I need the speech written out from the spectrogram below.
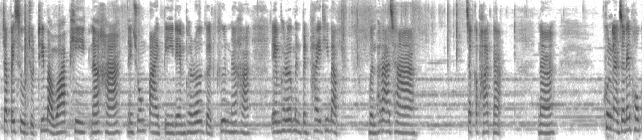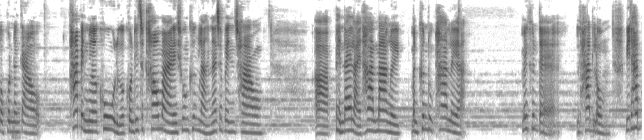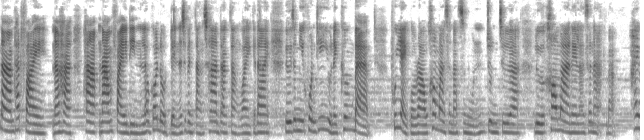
จะไปสู่จุดที่แบบว่าพีคนะคะ ในช่วงปลายปีเดมเพอร์เกิดขึ้นนะคะเดมเพอร์มันเป็นไพ่ที่แบบเหมือนพระราชา จักรพรรดิน่ะนะ คุณอาจจะได้พบกับคนดังกล่าว ถ้าเป็นเนื้อคู่หรือคนที่จะเข้ามาในช่วงครึ่งหลัง น่าจะเป็นชาวอ่าเป็นได้หลายธาตุมากเลย มันขึ้นทุกธาตุเลยอะไม่ขึ้นแต่ธาตุลม มีธาตุน้ำธาตุไฟนะคะธาตุน้ำไฟดิน แล้วก็โดดเด่นน่าจะเป็นต่างชาติต่างวัยก็ได้ หรือจะมีคนที่อยู่ในเครื่องแบบ ผู้ใหญ่กว่าเราเข้ามาสนับสนุนจุนเจือ หรือเข้ามาในลักษณะแบบให้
